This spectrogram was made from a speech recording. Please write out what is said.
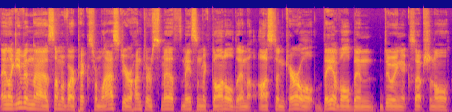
And like even uh, some of our picks from last year, Hunter Smith, Mason McDonald, and Austin Carroll, they have all been doing exceptional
